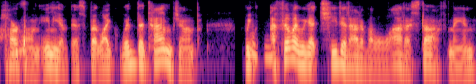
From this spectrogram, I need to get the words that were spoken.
harp on any of this, but like with the time jump, we Mhm. I feel like we got cheated out of a lot of stuff, man.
